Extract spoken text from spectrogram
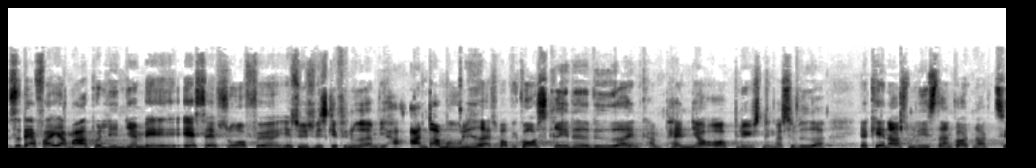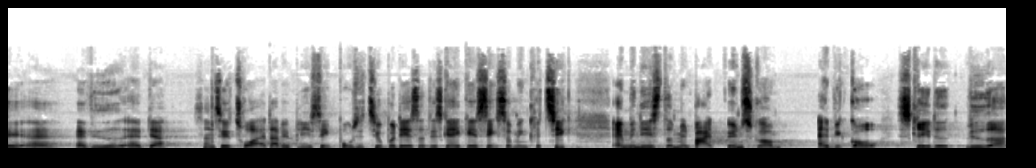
Så derfor er jeg meget på linje med SF's ordfører. Jeg synes, vi skal finde ud af, om vi har andre muligheder, altså hvor vi går skridtet videre, en kampagne og oplysning osv. Jeg kender også ministeren godt nok til at, at vide, at jeg sådan set tror, at der vil blive set positivt på det, så det skal ikke ses som en kritik af ministeren, men bare et ønske om, at vi går skridtet videre.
